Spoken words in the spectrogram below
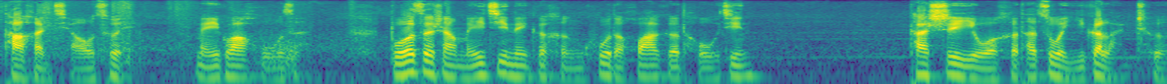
他很憔悴，没刮胡子，脖子上没系那个很酷的花格头巾。他示意我和他坐一个缆车，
